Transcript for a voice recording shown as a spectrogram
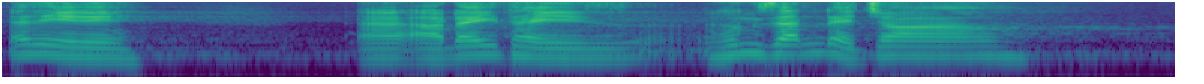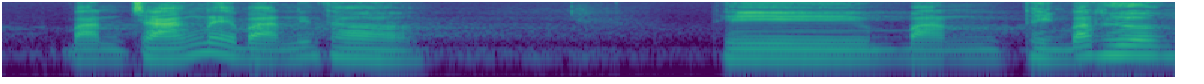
Thế thì à, ở đây thầy hướng dẫn để cho bạn tráng này bạn đi thờ. Thì bạn thỉnh bát hương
